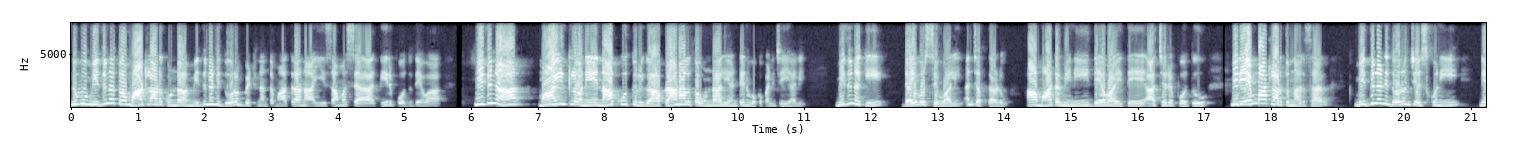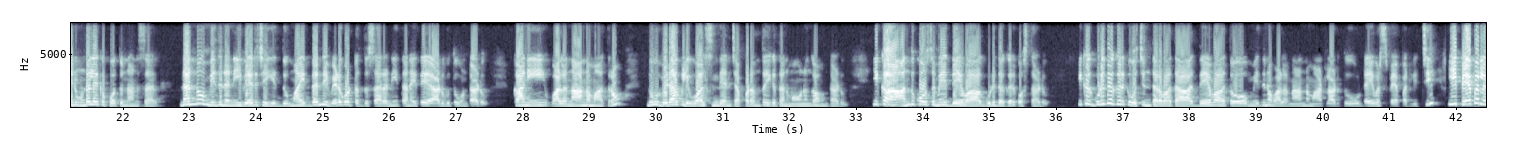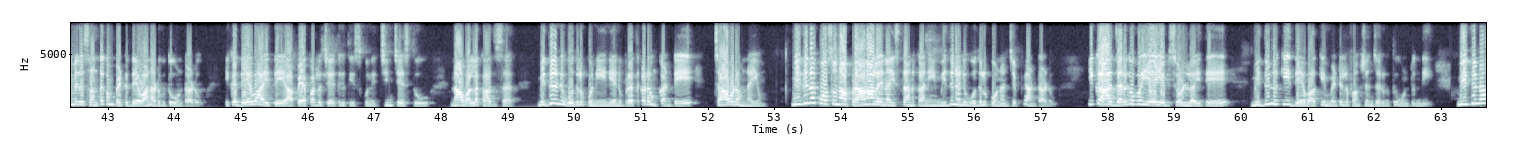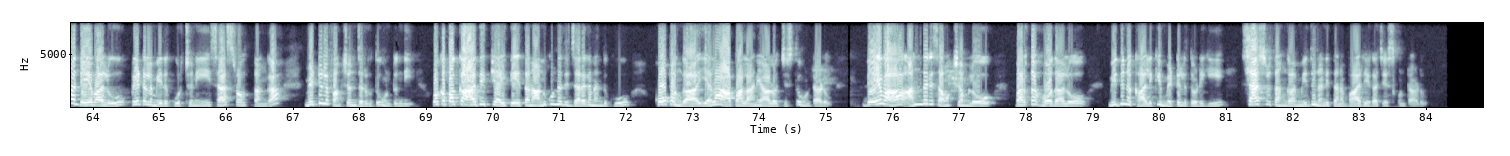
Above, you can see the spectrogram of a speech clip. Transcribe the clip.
నువ్వు మిథునతో మాట్లాడకుండా మిథునని దూరం పెట్టినంత మాత్రాన ఈ సమస్య తీరిపోదు దేవా. మిథున మా ఇంట్లోనే నా కూతురుగా ప్రాణాలతో ఉండాలి అంటే నువ్వు ఒక పని చేయాలి మిథునకి డైవోర్స్ ఇవ్వాలి అని చెప్తాడు. ఆ మాట విని దేవా అయితే ఆశ్చర్యపోతూ మీరేం మాట్లాడుతున్నారు సార్? మిథునని దూరం చేసుకుని నేను ఉండలేకపోతున్నాను సార్. నన్ను మిథునని వేరు చెయ్యొద్దు. మా ఇద్దరిని విడగొట్టొద్దు సార్ అని తనైతే అడుగుతూ ఉంటాడు. కానీ వాళ్ళ నాన్న మాత్రం నువ్వు విడాకులు ఇవ్వాల్సిందే అని చెప్పడంతో ఇక తను మౌనంగా ఉంటాడు. ఇక అందుకోసమే దేవ గుడి దగ్గరికి వస్తాడు. ఇక గుడి దగ్గరికి వచ్చిన తర్వాత దేవాతో మిథున వాళ్ళ నాన్న మాట్లాడుతూ డైవర్స్ పేపర్లు ఇచ్చి ఈ పేపర్ల మీద సంతకం పెట్టు దేవా అని అడుగుతూ ఉంటాడు. ఇక దేవా అయితే ఆ పేపర్లు చేతికి తీసుకుని చించేస్తూ నా వల్ల కాదు సార్. మిథునని వదులుకొని నేను బ్రతకడం కంటే చావడం నయం. మిథున కోసం నా ప్రాణాలైనా ఇస్తాను కానీ మిథునని వదులుకోనని చెప్పి అంటాడు. ఇక జరగబోయే ఎపిసోడ్లో అయితే మిథునకి దేవాకి మెటల్ ఫంక్షన్ జరుగుతూ ఉంటుంది. మిథున దేవాలు పీటల మీద కూర్చుని శాస్త్రోక్తంగా మెట్టుల ఫంక్షన్ జరుగుతూ ఉంటుంది. ఒక పక్క ఆదిత్య అయితే తన అనుకున్నది జరగనందుకు కోపంగా ఎలా ఆపాలా అని ఆలోచిస్తూ ఉంటాడు. దేవ అందరి సమక్షంలో భర్త హోదాలో మిథున కాలికి మెట్టెలు తొడిగి శాశ్వతంగా మిథునని తన భార్యగా చేసుకుంటాడు.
